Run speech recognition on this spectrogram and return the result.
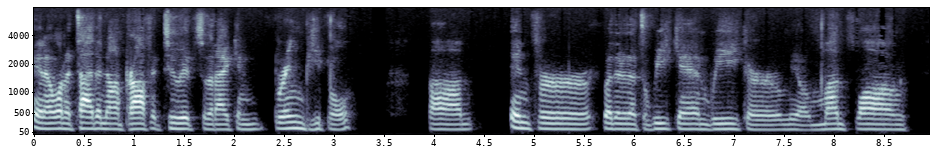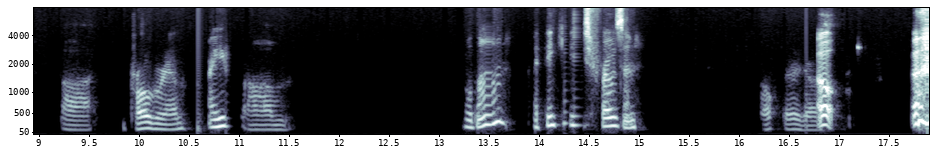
and I want to tie the nonprofit to it so that I can bring people um, in for whether that's a weekend, week, or you know, month long uh, program. Are you? Um, Hold on. I think he's frozen. Oh, there you go. Oh.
